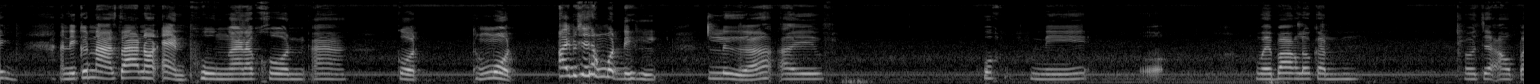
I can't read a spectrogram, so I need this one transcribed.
ง อันนี้ก็นาซานอนแอนพุงไงนะคนอ่ากดทั้งหมดไอ้ไม่ใช่ทั้งหมดดิเหลือไอ้พวกนี้ไว้บ้างแล้วกัน เราจะเอาไป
